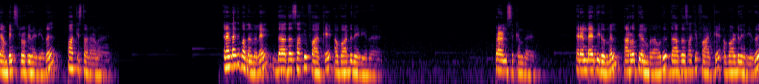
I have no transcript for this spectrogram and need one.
champions trophy നേടിയത് പാകിസ്ഥാനാണ്. രണ്ടായിരത്തി പന്ത്രണ്ടിലെ ദാദാ സാഹിബ് ഫാൽക്കെ അവാർഡ് നേടിയത് പ്രാൻസ് സിക്കന്ത് രണ്ടായിരത്തി ഇരുപതിൽ അറുപത്തി ഒൻപതാമത് ദാദാ സാഹിബ് ഫാൽക്കെ അവാർഡ് നേടിയത്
